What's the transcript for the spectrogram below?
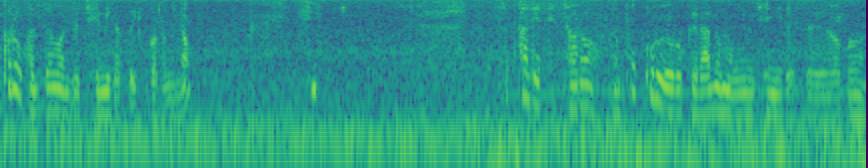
포크로 건져 먹는 재미가 또 있거든요. 스파게티처럼 그냥 포크로 이렇게 라면 먹는 재미가 있어요, 여러분.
